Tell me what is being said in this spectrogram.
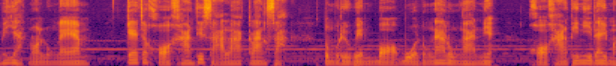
ไม่อยากนอนโรงแรม แกจะขอค้างที่ศาลากลางสระตรงบริเวณบ่อบัวตรงหน้าโรงงานเนี่ย ขอค้างที่นี่ได้ไหม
